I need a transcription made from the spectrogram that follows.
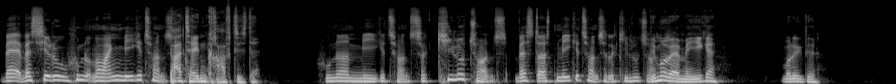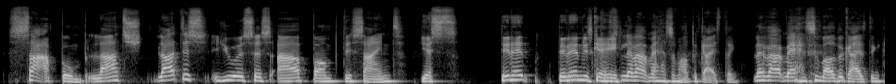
Hvad, hvad siger du? 100, hvor mange megatons? Bare tag den kraftigste. 100 megatons. Så kilotons. Hvad er størst? Megatons eller kilotons? Det må være mega. Må det ikke det? SAR bomb. Large, largest USSR bomb designed. Yes. Det er den. Det er den, vi skal have. Lad være med at have så meget begejstring. Lad være med at have så meget begejstring.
